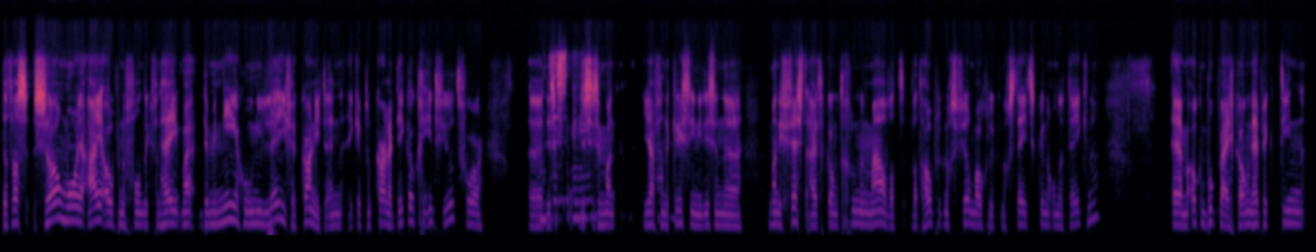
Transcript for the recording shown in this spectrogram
Dat was zo'n mooie eye-opener vond ik van hé, hey, maar de manier hoe we nu leven kan niet. En ik heb toen Carla Dick ook geïnterviewd voor, uh, dit, is een man, ja, van de ChristenUnie. Dit is een, uh, manifest uitgekomen, te Groene Normaal, wat, wat hopelijk nog zoveel mogelijk nog steeds kunnen ondertekenen. Uh, maar ook een boek bijgekomen. Daar heb ik tien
